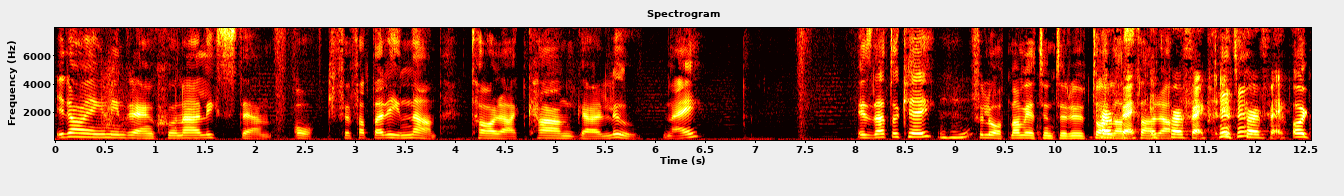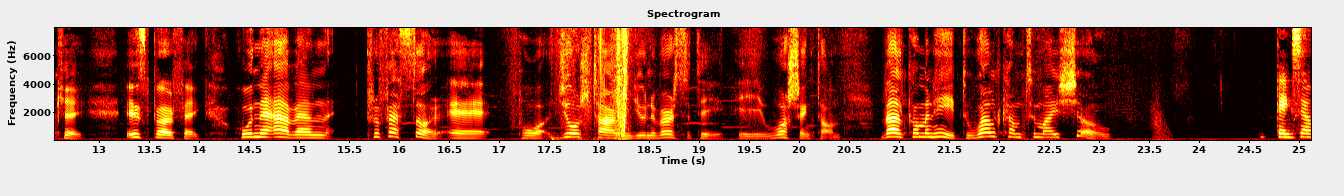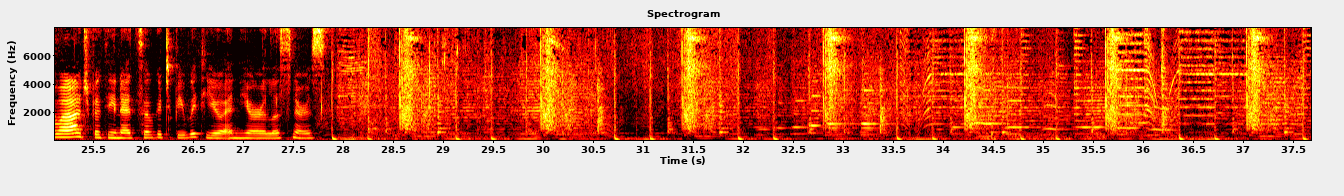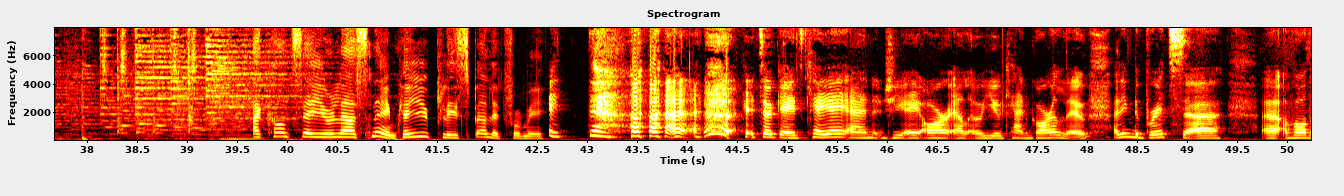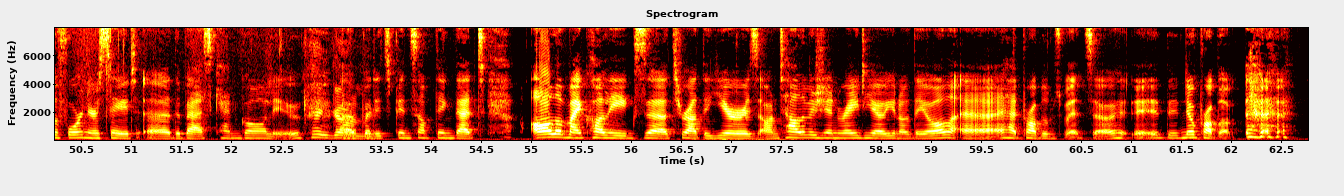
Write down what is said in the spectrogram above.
Idag är ingen mindre än journalisten och författarinnan Tara Kangarloo. Nej? Is that okay? Mm -hmm. Förlåt, man vet ju inte hur det uttalas perfect. Tara. It's perfect, it's perfect. Okej, okay. it's perfect. Hon är även professor eh, på Georgetown University i Washington. Välkommen hit, welcome to my show. Thanks so much, Bettina. It's so good to be with you and your listeners. I can't say your last name. Can you please spell it for me? It it's okay. It's K A N G A R L O U, Kangarlou. I think the Brits, uh, uh, of all the foreigners, say it uh, the best, Kangarlou. Kangarlou. Uh, but it's been something that all of my colleagues uh, throughout the years on television, radio, you know, they all uh, had problems with. So no problem.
